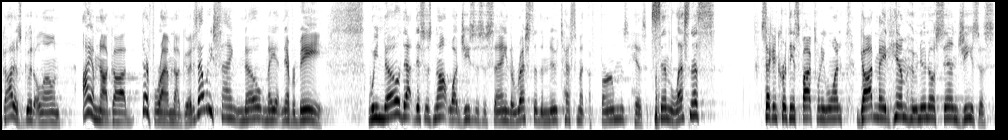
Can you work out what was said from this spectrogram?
God is good alone. I am not God, therefore I am not good. Is that what he's saying? No, may it never be. We know that this is not what Jesus is saying. The rest of the New Testament affirms his sinlessness. 2 Corinthians 5:21, God made him who knew no sin, Jesus,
